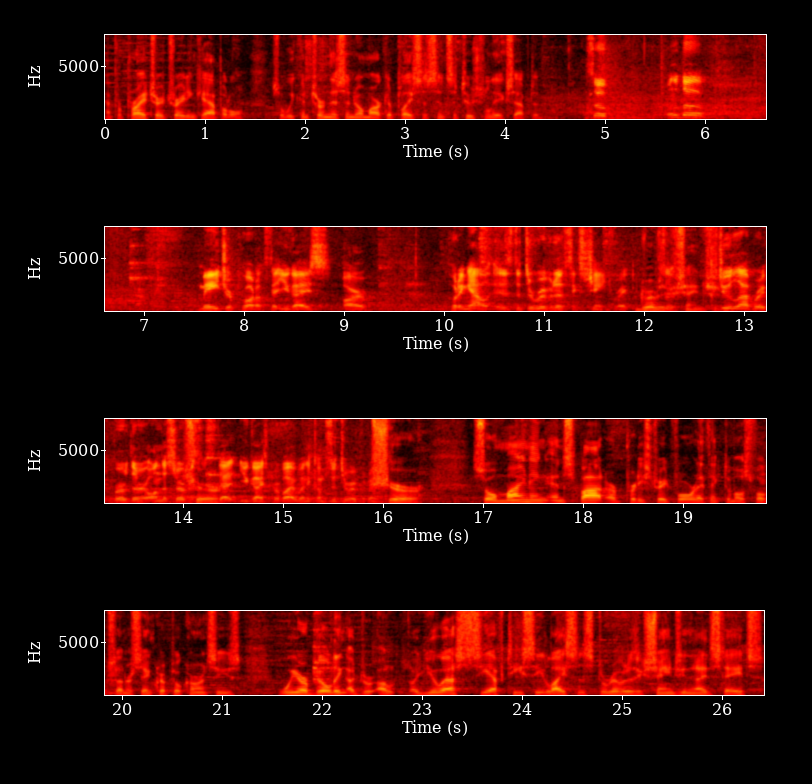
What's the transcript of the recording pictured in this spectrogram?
and proprietary trading capital so we can turn this into a marketplace that's institutionally accepted. So, one of the major products that you guys are putting out is the derivatives exchange, right? Derivatives So exchange. Could you elaborate further on the services Sure. that you guys provide when it comes to derivatives? Sure. So mining and spot are pretty straightforward, I think, to most folks that understand cryptocurrencies. We are building a, a, a US CFTC licensed derivatives exchange in the United States.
